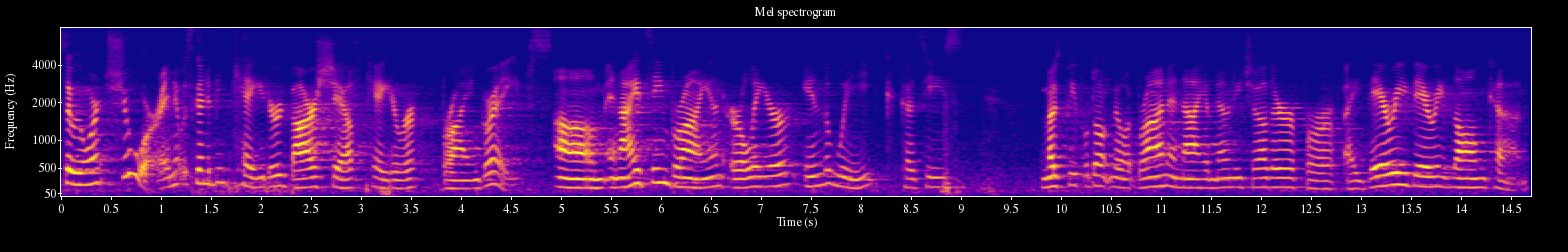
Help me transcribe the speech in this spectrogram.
So we weren't sure. And it was going to be catered by our chef caterer, Brian Graves. Um, and I had seen Brian earlier in the week because he's Most people don't know it. Brian and I have known each other for a very, very long time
